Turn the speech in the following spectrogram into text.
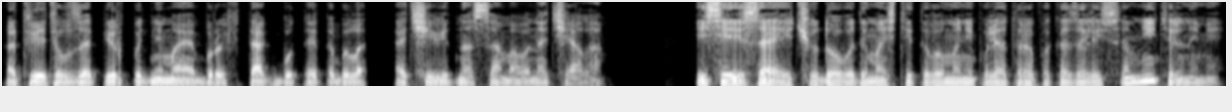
ответил Запир, поднимая бровь так, будто это было очевидно с самого начала. Исей Исаичу доводы маститого манипулятора показались сомнительными,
